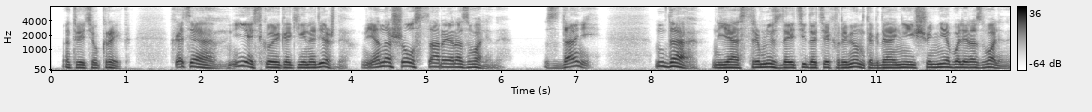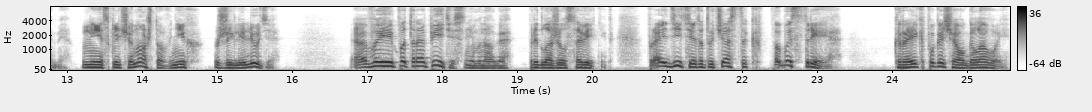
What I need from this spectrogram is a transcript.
— ответил Крейг. «Хотя есть кое-какие надежды. Я нашел старые развалины». «Зданий?» «Да, я стремлюсь дойти до тех времен, когда они еще не были развалинами. Не исключено, что в них жили люди». «А вы поторопитесь немного», — предложил советник. «Пройдите этот участок побыстрее». Крейг покачал головой.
